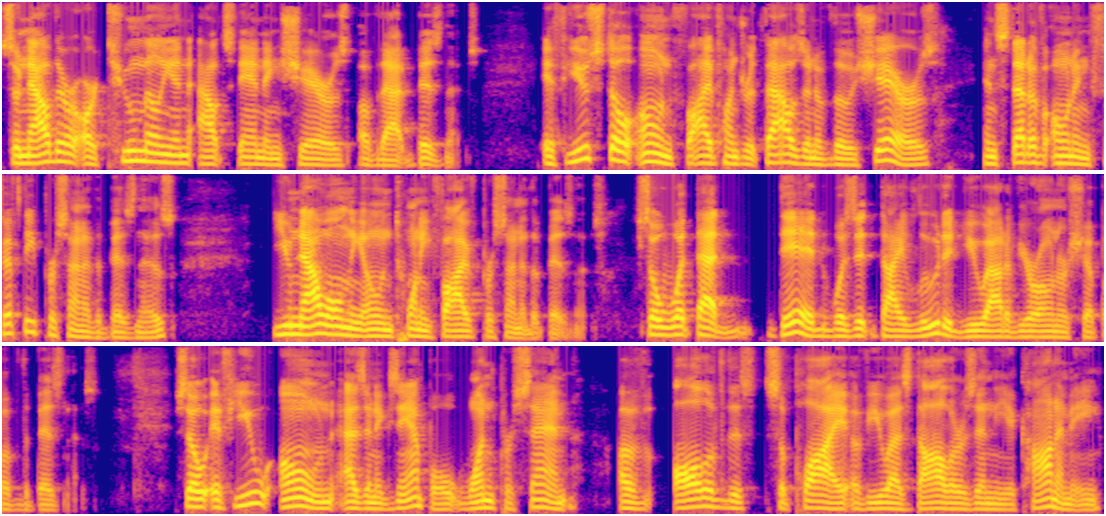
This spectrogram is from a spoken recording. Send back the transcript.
So now there are 2 million outstanding shares of that business. If you still own 500,000 of those shares, instead of owning 50% of the business, you now only own 25% of the business. So what that did was it diluted you out of your ownership of the business. So if you own, as an example, 1% of all of the supply of US dollars in the economy,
